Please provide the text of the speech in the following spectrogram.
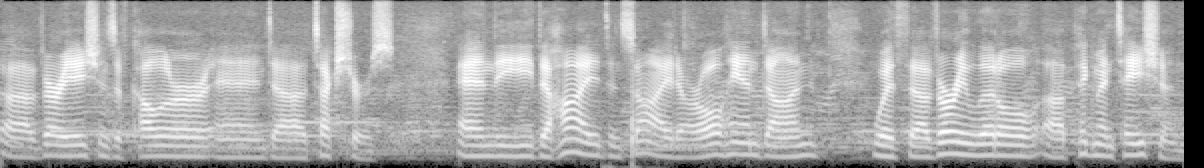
uh, variations of color and uh, textures. And the, the hides inside are all hand done with very little pigmentation.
